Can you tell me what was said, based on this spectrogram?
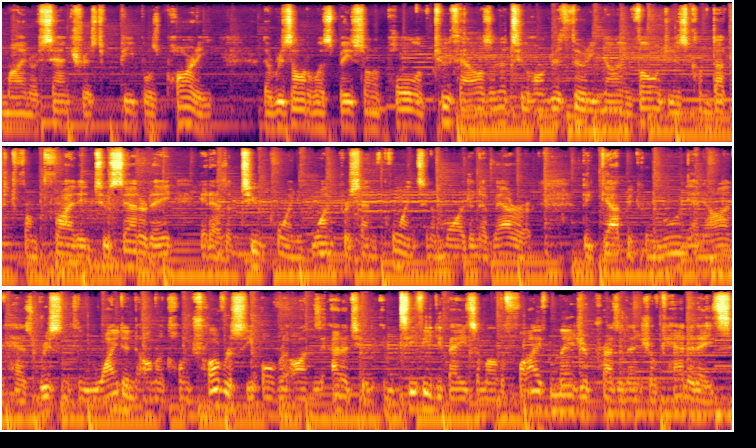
minor centrist People's Party. The result was based on a poll of 2,239 voters conducted from Friday to Saturday. It has a 2.1 percent points in a margin of error. The gap between Moon and Ahn has recently widened on a controversy over Ahn's attitude in TV debates among the five major presidential candidates.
